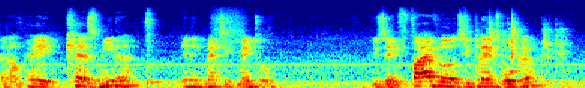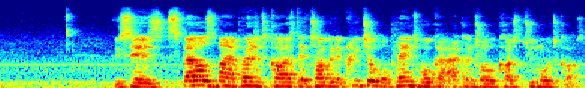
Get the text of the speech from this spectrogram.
And I'll pay Kasmina, Enigmatic Mentor, who's a five loyalty planeswalker. Who says spells my opponent cast that target a creature or planeswalker I control cost two more to cast.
